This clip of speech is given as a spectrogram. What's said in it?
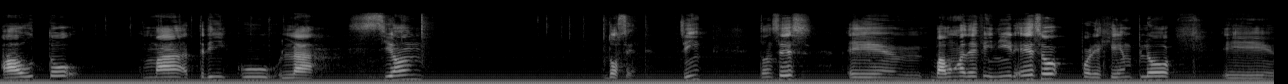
automatriculación docente ¿sí? entonces eh, vamos a definir eso por ejemplo, eh,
